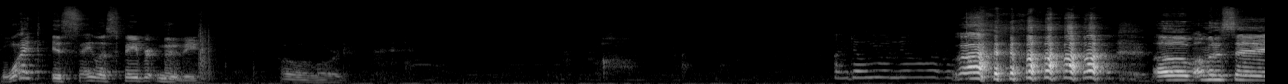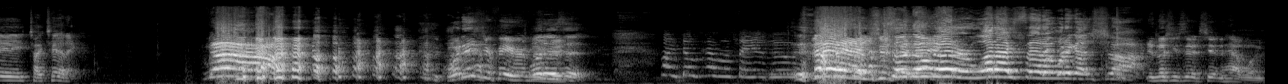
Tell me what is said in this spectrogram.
What is Sayla's favorite movie? Oh Lord. I don't even know. um, I'm gonna say Titanic. What is your favorite movie? What is it? I don't have a favorite movie. Yeah, so no that. matter what I said, I would have got shot. Unless you said she didn't have one.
